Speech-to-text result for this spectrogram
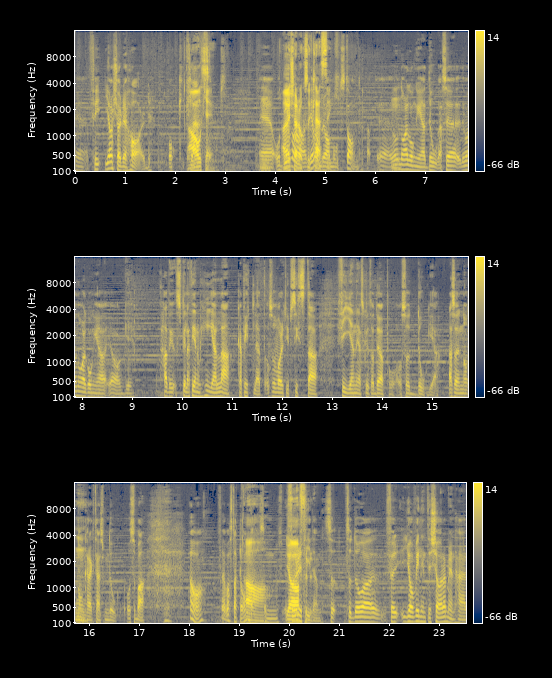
Eh, för jag körde hard och Ja, classic. okej. Eh, Mm. och Ja, det, jag körde var, också det var classic. bra motstånd. Eh, var Mm. några gånger jag dog. Alltså, jag, det var några gånger jag, jag hade spelat igenom hela kapitlet och så var det typ sista fienden jag skulle ta död på och så dog jag. Alltså någon Mm. karaktär som dog. Och så bara, ja, får jag bara starta om Ja. då, som Ja, förr i för- tiden. Så, så då, för jag vill inte köra med den här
